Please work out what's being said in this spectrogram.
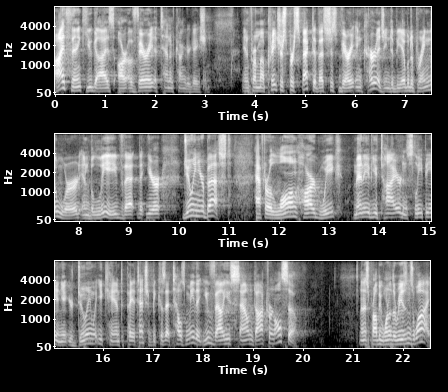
I think you guys are a very attentive congregation. And from a preacher's perspective, that's just very encouraging to be able to bring the word and believe that, that you're doing your best. After a long, hard week, many of you tired and sleepy, and yet you're doing what you can to pay attention because that tells me that you value sound doctrine also. And that's probably one of the reasons why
